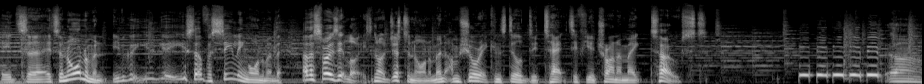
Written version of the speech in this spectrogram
It's a, it's an ornament. You've got, you yourself a ceiling ornament there. I suppose it look. It's not just an ornament. I'm sure it can still detect if you're trying to make toast. Beep beep beep beep beep. Oh.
